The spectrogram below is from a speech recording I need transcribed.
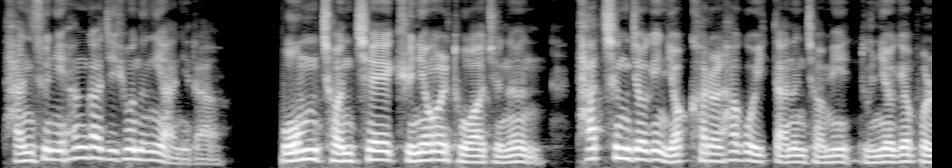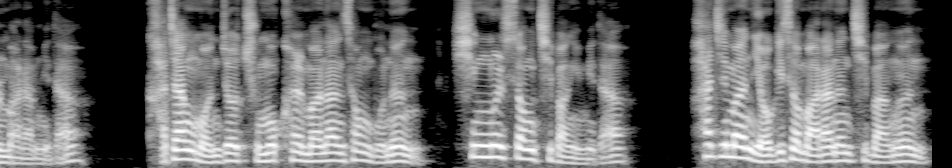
단순히 한 가지 효능이 아니라 몸 전체의 균형을 도와주는 다층적인 역할을 하고 있다는 점이 눈여겨볼 만합니다. 가장 먼저 주목할 만한 성분은 식물성 지방입니다. 하지만 여기서 말하는 지방은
